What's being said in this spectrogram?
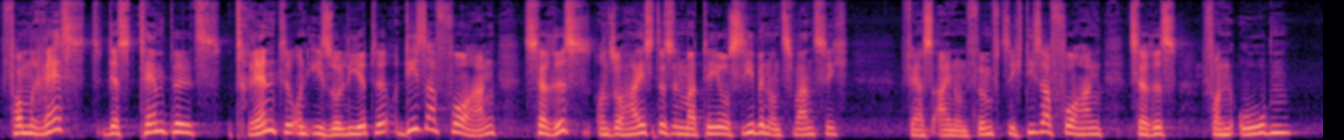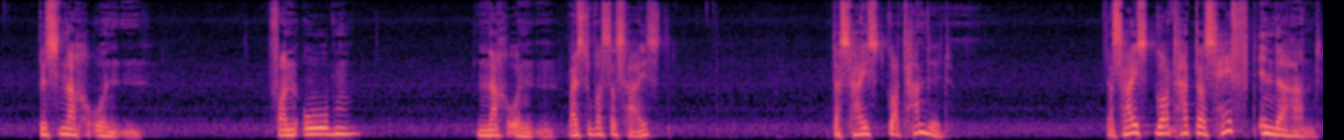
vom Rest des Tempels trennte und isolierte. Dieser Vorhang zerriss, und so heißt es in Matthäus 27, Vers 51, dieser Vorhang zerriss von oben bis nach unten. Von oben nach unten. Weißt du, was das heißt? Das heißt, Gott handelt. Das heißt, Gott hat das Heft in der Hand.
